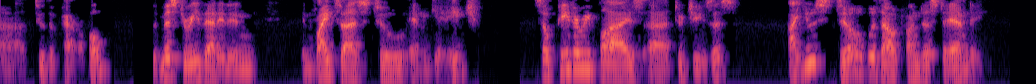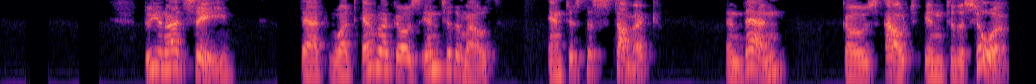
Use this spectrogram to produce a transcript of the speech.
uh, to the parable, the mystery that it in, invites us to engage. So Peter replies uh, to Jesus, are you still without understanding? Do you not see that whatever goes into the mouth enters the stomach and then goes out into the sewer?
